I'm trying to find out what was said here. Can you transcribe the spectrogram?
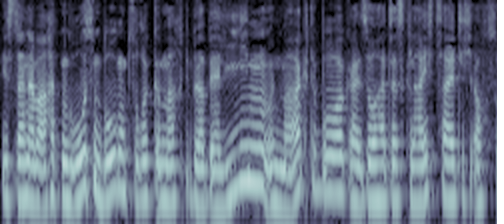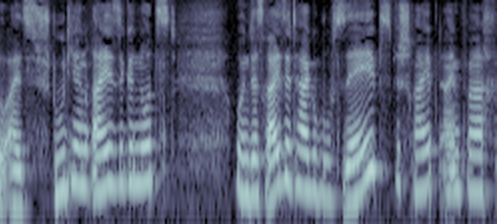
ist dann aber hat einen großen Bogen zurückgemacht über Berlin und Magdeburg, also hat es gleichzeitig auch so als Studienreise genutzt. Und das Reisetagebuch selbst beschreibt einfach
